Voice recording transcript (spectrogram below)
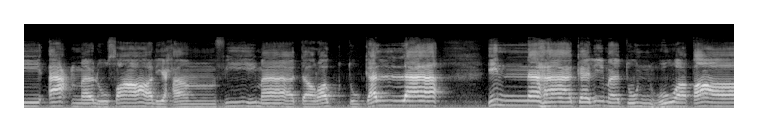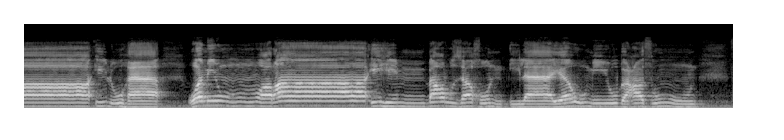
أعمل صالحا فيما تركت. كلا إنها كلمة هو قائلها ومن ورائهم برزخ إلى يوم يبعثون.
